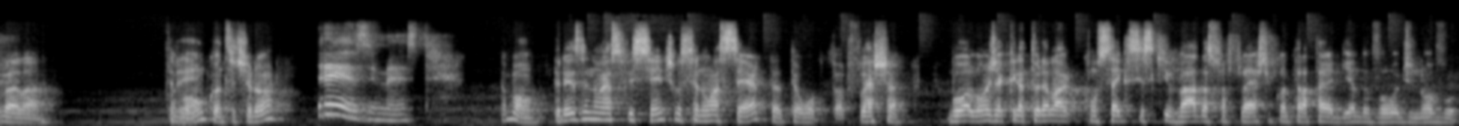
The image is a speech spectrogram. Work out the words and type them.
Vai lá. Tá bom? Quanto você tirou? 13, mestre. Tá bom. 13 não é suficiente, você não acerta. Teu, tua flecha voa longe, a criatura ela consegue se esquivar da sua flecha enquanto ela tá erguendo o voo de novo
